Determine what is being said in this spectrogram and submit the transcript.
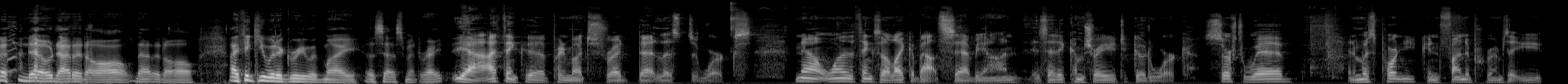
no, not at all. Not at all. I think you would agree with my assessment, right? Yeah, I think uh, pretty much right that list works. Now, one of the things I like about Sabayon is that it comes ready to go to work. Surf the web, and most important, you can find the programs that you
